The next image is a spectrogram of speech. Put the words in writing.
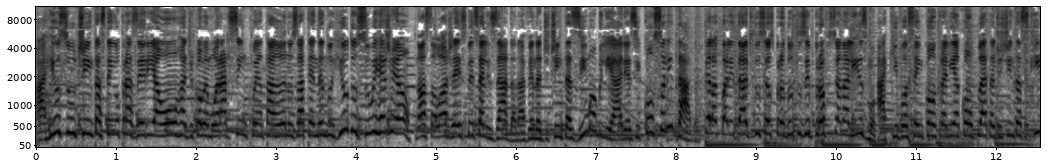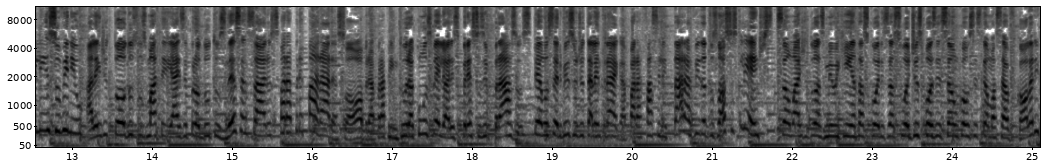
A Rio Sul Tintas tem o prazer e a honra de comemorar 50 anos atendendo Rio do Sul e região. Nossa loja é especializada na venda de tintas imobiliárias e consolidada pela qualidade dos seus produtos e profissionalismo. Aqui você encontra a linha completa de tintas Killing e Souvenir, além de todos os materiais e produtos necessários para preparar a sua obra para pintura com os melhores preços e prazos. Temos serviço de teleentrega para facilitar a vida dos nossos clientes. São mais de 2.500 cores à sua disposição com o sistema Self-Color e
